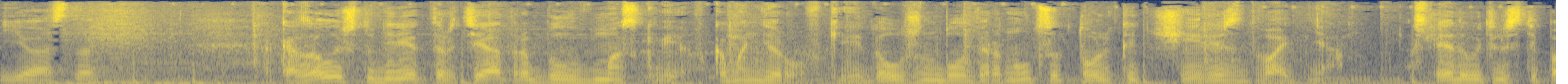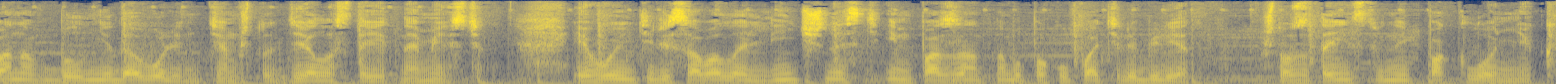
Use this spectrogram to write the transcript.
Ясно. Оказалось, что директор театра был в Москве в командировке и должен был вернуться только через два дня. Следователь Степанов был недоволен тем, что дело стоит на месте. Его интересовала личность импозантного покупателя билетов. Что за таинственный поклонник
